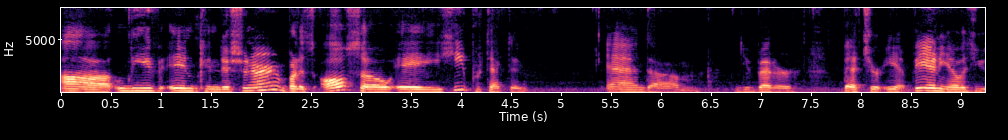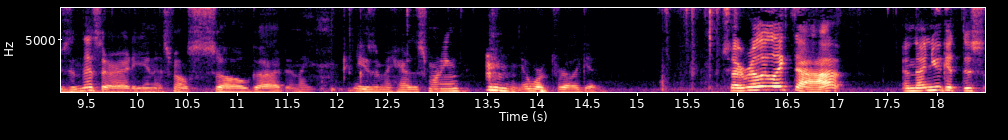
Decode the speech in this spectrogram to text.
uh, leave-in conditioner, but it's also a heat protectant. And um, you better bet your Aunt Fanny I was using this already, and it smells so good. And I used it in my hair this morning. it worked really good. So I really like that. And then you get this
